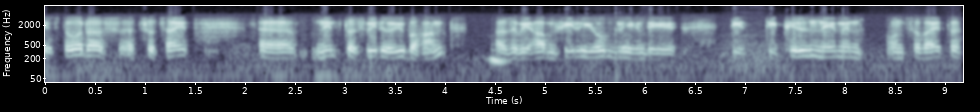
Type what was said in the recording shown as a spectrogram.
ist so, dass zurzeit äh, nimmt das wieder überhand. Also wir haben viele Jugendliche, die, die, die Pillen nehmen und so weiter.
